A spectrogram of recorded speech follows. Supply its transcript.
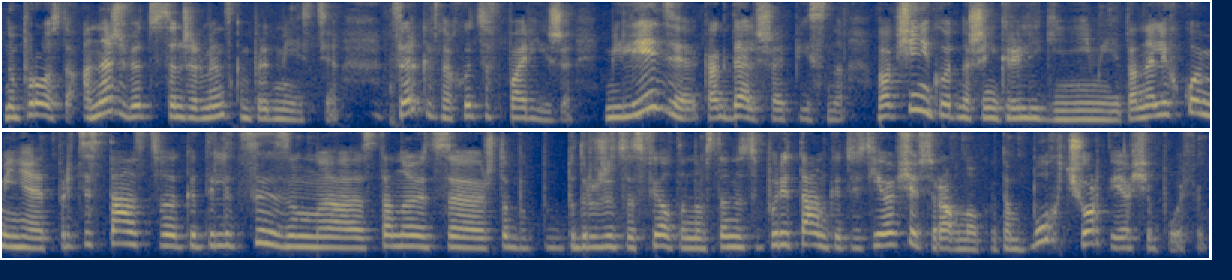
Но просто она живет в Сен-Жерменском предместье. Церковь находится в Париже. Миледи, как дальше описано, вообще никакого отношения к религии не имеет. Она легко меняет протестанство, католицизм, э, становится становится, чтобы подружиться с Фелтоном, становится пуританкой. То есть ей вообще все равно, какой там бог, черт, ей вообще пофиг.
